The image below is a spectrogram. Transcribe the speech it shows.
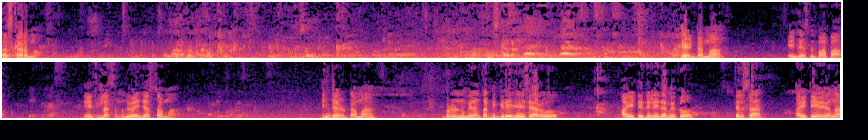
నమస్కారం నమస్కారం. ఏంటమ్మా? ఏం చేస్తుంది పాప? ఎయిత్ క్లాస్ అమ్మా. నువ్వేం చేస్తావమ్మా? ఇంటర్ ఉంటామా ఇప్పుడు నువ్వు మీరంతా డిగ్రీ చేశారు. ఐటీ తెలీదా మీకు? తెలుసా? ఐటీ ఏమన్నా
